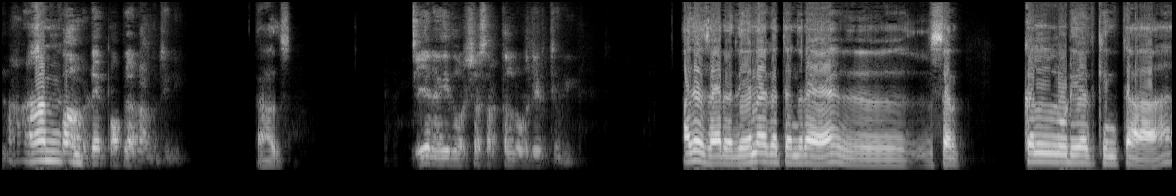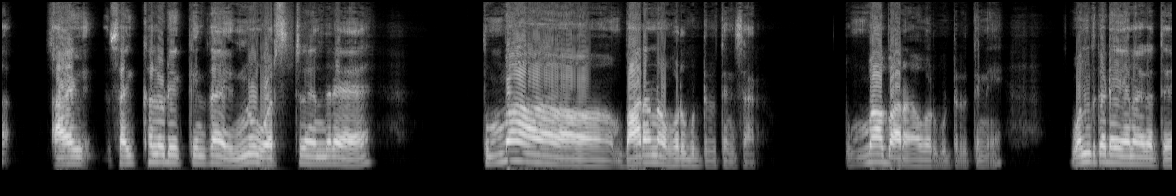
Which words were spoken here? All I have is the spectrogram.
ಸಿಕ್ಕಾಪಟ್ಟೆ ಪಾಪ್ಯುಲರ್ ಆಗ್ಬಿಡ್ತೀವಿ ಏನ್ ಐದು ವರ್ಷ ಸರ್ಕಲ್ ನೋಡ್ದಿರ್ತೀವಿ ಅದೇ ಸರ್ ಅದೇನಾಗತ್ತೆ ಅಂದ್ರೆ ಸರ್ಕಲ್ ಹೊಡಿಯೋದ್ಕಿಂತ ಸೈಕಲ್ ಹೊಡಿಯೋಕ್ಕಿಂತ ಇನ್ನೂ ವರ್ಸ್ಟ್ ಅಂದ್ರೆ ತುಂಬಾ ಭಾರನ ಹೊರಬಿಟ್ಟಿರ್ತೀನಿ ಸರ್. ತುಂಬಾ ಭಾರ ಹೊರಬಿಟ್ಟಿರ್ತೀನಿ. ಒಂದ್ ಕಡೆ ಏನಾಗತ್ತೆ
